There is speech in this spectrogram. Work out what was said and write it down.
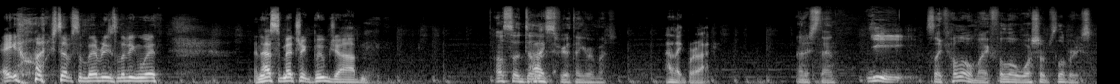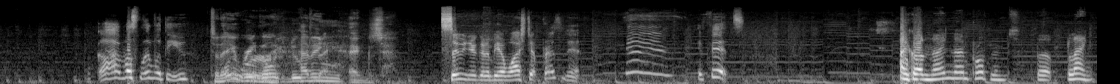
Eight washed up celebrities living with an asymmetric boob job. Also, Delix Sphere, thank you very much. I like Barack. I understand. Yeah. It's like, hello, my fellow washed up celebrities. Oh, I must live with you. Today What are we we're going to do having today? eggs. Soon you're going to be a washed up president. Yeah, It fits. I got 99 problems, but blank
